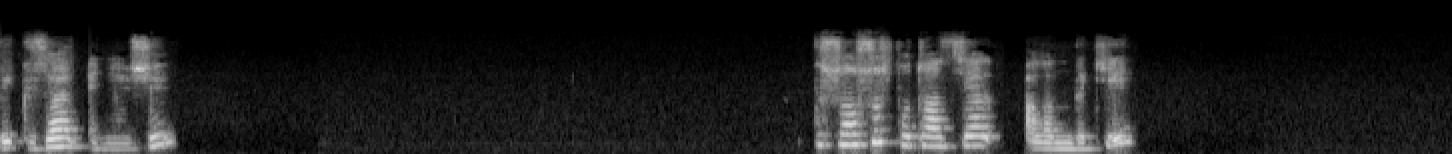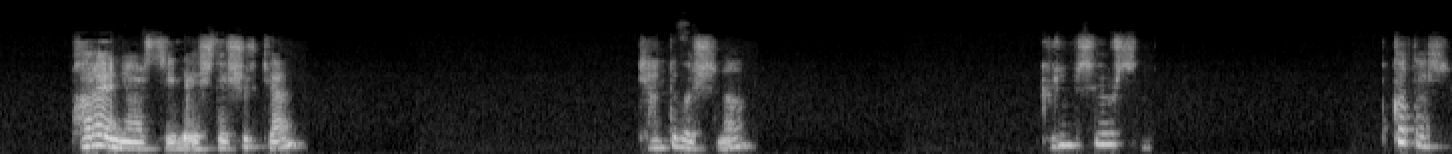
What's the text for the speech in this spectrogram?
ve güzel enerji bu sonsuz potansiyel alanındaki para enerjisiyle eşleşirken kendi başına gülümsüyorsun. Bu kadar.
